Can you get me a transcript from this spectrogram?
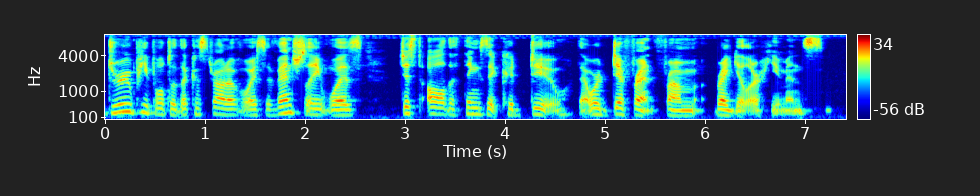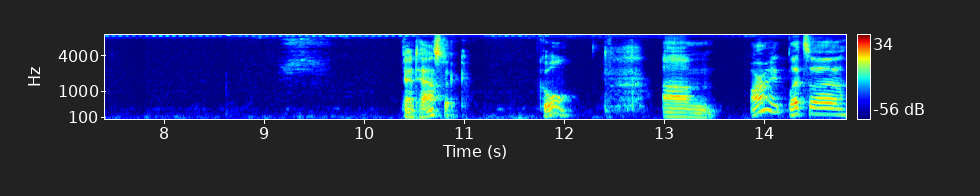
drew people to the castrato voice eventually was just all the things it could do that were different from regular humans. Fantastic. Cool. Um, all right, let's uh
